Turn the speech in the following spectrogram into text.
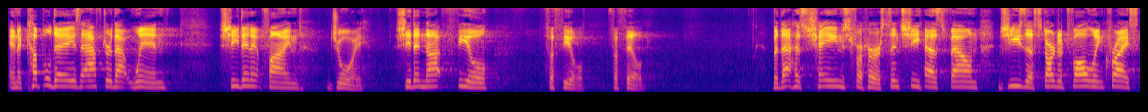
and a couple days after that win, she didn't find joy. She did not feel fulfilled. fulfilled. But that has changed for her since she has found Jesus, started following Christ.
